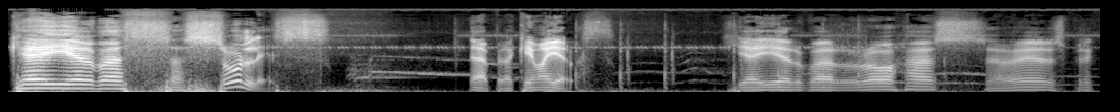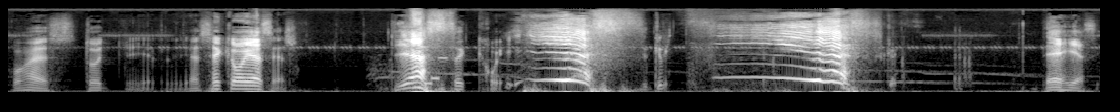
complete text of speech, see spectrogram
¿Qué hay hierbas azules? Ya, pero aquí hay más hierbas. Aquí hay hierbas rojas. A ver, espere, coja esto. Ya, sé qué voy a hacer. Ya sé qué voy Yes. Yes. Deje así.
